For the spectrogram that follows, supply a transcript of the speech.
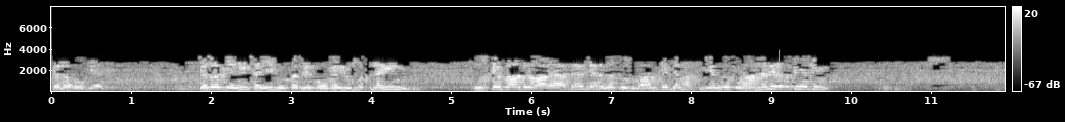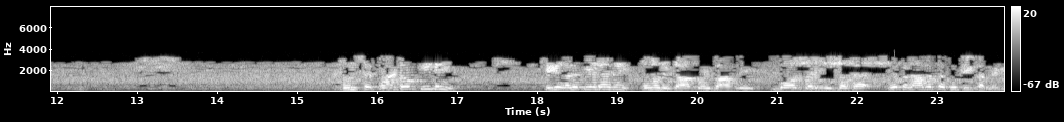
چلو ہو گیا۔ چلو، یہی صحیح متفق ہو گئی امت نہیں۔ اس کے بعد روایات ہے کہ حضرت عثمان کے جمع کیے ہوئے قرآن میں بھی رکھتی تھیں۔ ان سے پوائنٹ آؤٹ کی گئی۔ کہ یہ غلطیاں رہ گئی انہوں نے کہا کوئی بات نہیں، بہت بڑی عزت ہے۔ وہ تلاوت سے خود ٹھیک کر لے گی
